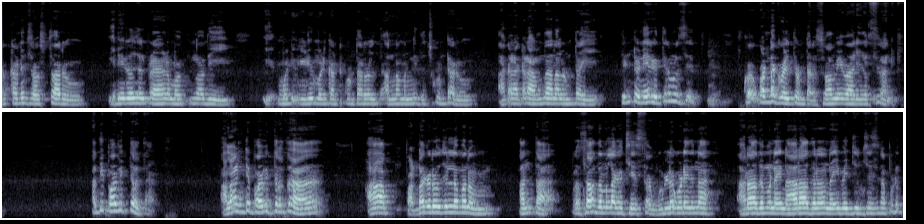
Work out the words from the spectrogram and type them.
అక్కడి నుంచి వస్తారు. ఎన్ని రోజులు ప్రయాణం అవుతుందో అది ముడి ఇడిముడి కట్టుకుంటారు అన్నం అన్ని తెచ్చుకుంటారు. అక్కడక్కడ అన్నదానాలు ఉంటాయి. తింటూ నేరుగా తిరుమల కొ- కొండకు వెళ్తుంటారు స్వామివారి దర్శనానికి. అది పవిత్రత. అలాంటి పవిత్రత ఆ పండగ రోజుల్లో మనం అంత ప్రసాదంలాగా చేస్తాం. గుళ్ళో కూడా ఏదైనా ఆరాధనైన ఆరాధన నైవేద్యం చేసినప్పుడు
